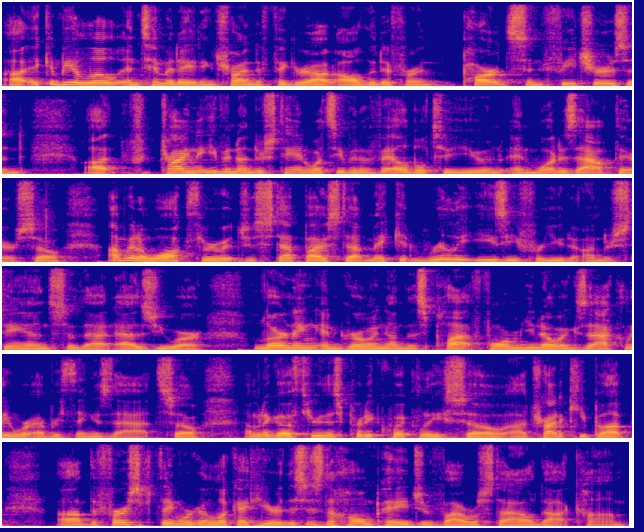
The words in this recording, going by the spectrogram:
uh, it can be a little intimidating trying to figure out all the different parts and features and uh, trying to even understand what's even available to you and, and what is out there. So I'm going to walk through it just step by step, make it really easy for you to understand so that as you are learning and growing on this platform, you know exactly where everything is at. So I'm going to go through this pretty quickly, so uh, try to keep up. Uh, the first thing we're going to look at here, this is the homepage of viralstyle.com,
